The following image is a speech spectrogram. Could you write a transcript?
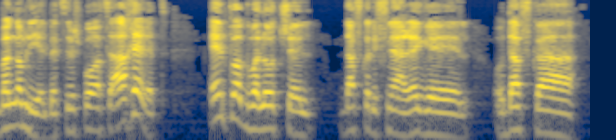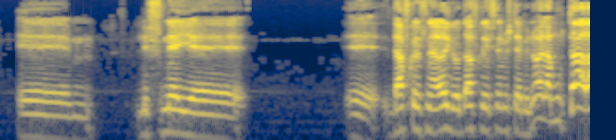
רבן גמליאל, בעצם יש פה הצעה אחרת. אין פה הגבלות של דווקא לפני הרגל, או דווקא אה, לפני, אה, אה, דווקא לפני הרגל, או דווקא לפני משתה בנו, אלא מותר,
